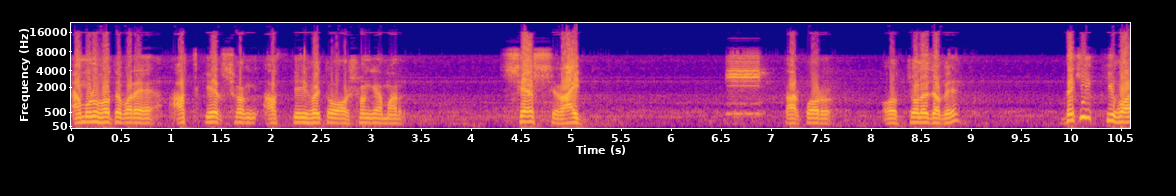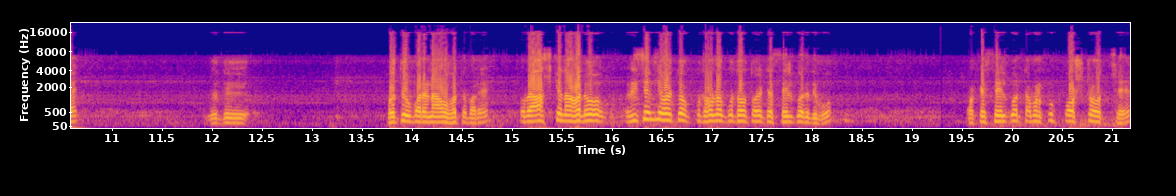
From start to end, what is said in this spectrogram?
এমনও হতে পারে, আজকের সঙ্গে আজকেই হয়তো ওর সঙ্গে আমার শেষ রাইড। তারপর ও চলে যাবে। দেখি কি হয়। যদি হতেও পারে, নাও হতে পারে। তবে আজকে না হলেও রিসেন্টলি হয়তো কোথাও না কোথাও তো এটা সেল করে দিব। ওকে সেল করতে আমার খুব কষ্ট হচ্ছে।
